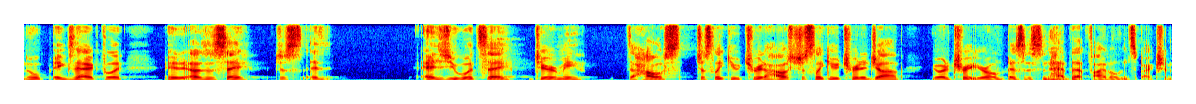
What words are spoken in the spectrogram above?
Nope, exactly. It, I was gonna say, just as, as you would say, Jeremy, it's a house, just like you treat a house, just like you treat a job. You ought to treat your own business and have that final inspection.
